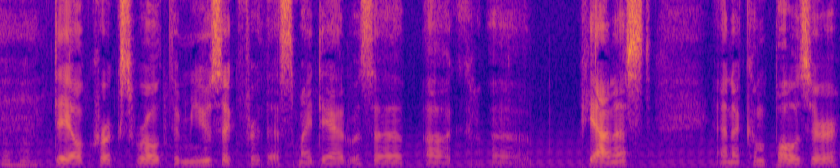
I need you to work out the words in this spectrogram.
mm-hmm. Dale Crooks, wrote the music for this. My dad was a, a, a pianist and a composer.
